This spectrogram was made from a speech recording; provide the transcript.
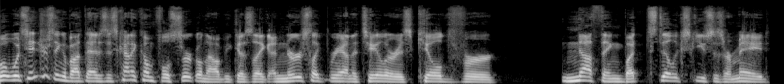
but what's interesting about that is it's kind of come full circle now because like a nurse like Breonna Taylor is killed for nothing but still excuses are made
